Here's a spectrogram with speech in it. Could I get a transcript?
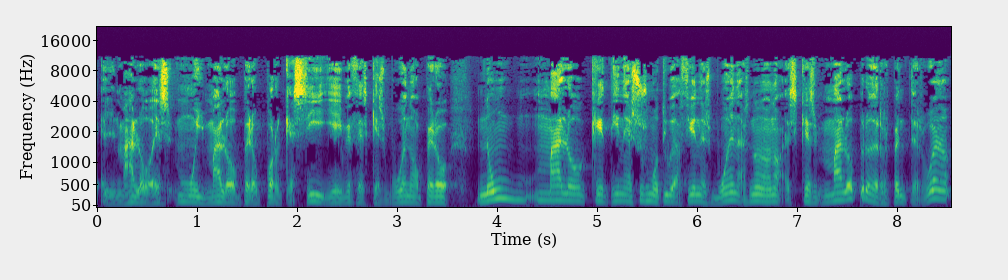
El malo es muy malo, pero porque sí, y hay veces que es bueno, pero no un malo que tiene sus motivaciones buenas, no, no, no, es que es malo, pero de repente es bueno.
